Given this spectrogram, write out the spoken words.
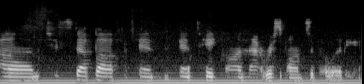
um, to step up and, and take on that responsibility.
